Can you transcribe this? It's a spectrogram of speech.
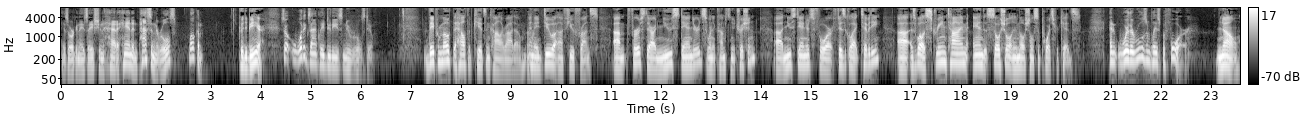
His organization had a hand in passing the rules. Welcome. Good to be here. So, what exactly do these new rules do? They promote the health of kids in Colorado, uh-huh. and they do on a few fronts. Um, first, there are new standards when it comes to nutrition, uh, new standards for physical activity, uh, as well as screen time and social and emotional supports for kids. And were there rules in place before? No.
